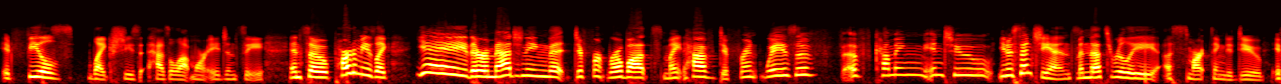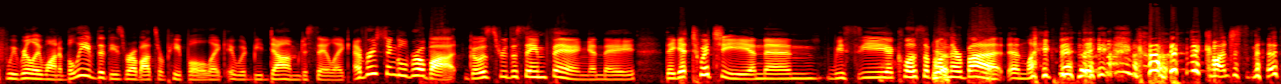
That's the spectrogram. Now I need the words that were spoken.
it feels like she's has a lot more agency. And so part of me is like, yay, they're imagining that different robots might have different ways of of coming into, you know, sentience. And that's really a smart thing to do. If we really want to believe that these robots are people, like it would be dumb to say like every single robot goes through the same thing and they they get twitchy and then we see a close up on their butt and like then they go into consciousness.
